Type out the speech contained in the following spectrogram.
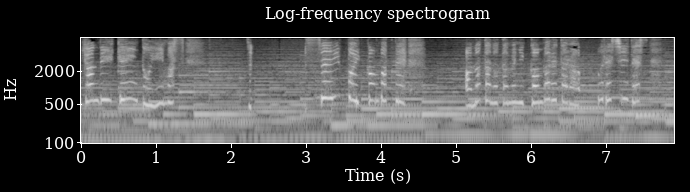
キャンディーケインと言います精一杯頑張ってあなたのために頑張れたら嬉しいです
